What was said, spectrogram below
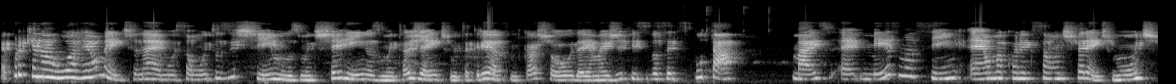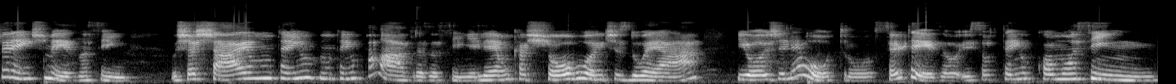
É porque na rua realmente, né, são muitos estímulos, muitos cheirinhos, muita gente, muita criança, muito cachorro, daí é mais difícil você disputar mas é, mesmo assim é uma conexão diferente, muito diferente mesmo, assim. O Xaxá eu não tenho, não tenho palavras, assim. Ele é um cachorro antes do EA e hoje ele é outro, certeza. Isso eu tenho como, assim,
